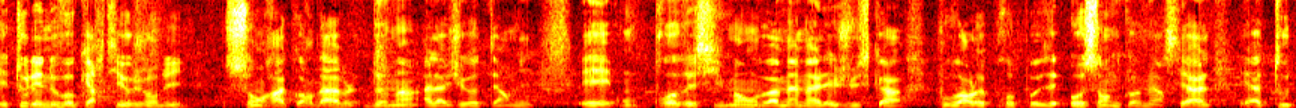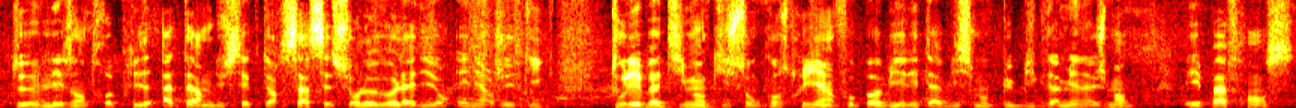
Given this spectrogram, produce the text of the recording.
Et, tous les nouveaux quartiers aujourd'hui sont raccordables demain à la géothermie. Et on, progressivement, on va même aller jusqu'à pouvoir le proposer au centre commercial et à toutes les entreprises à terme du secteur. Ça, c'est sur le volet, disons, énergétique. Tous les bâtiments qui sont construits, il hein, ne faut pas oublier l'établissement public d'aménagement, EPA France,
